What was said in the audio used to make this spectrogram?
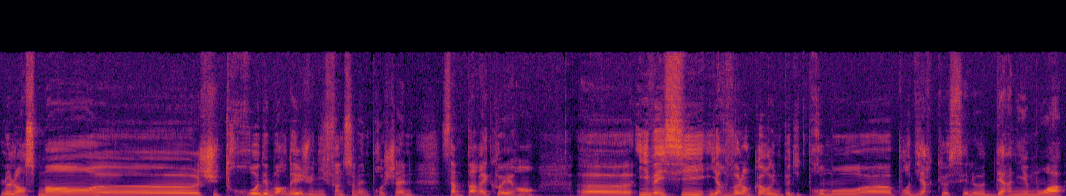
le lancement, je suis trop débordé. Je lui dis fin de semaine prochaine. Ça me paraît cohérent. Euh, ici, ils veulent encore une petite promo pour dire que c'est le dernier mois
